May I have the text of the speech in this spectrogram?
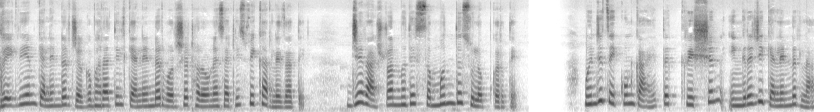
ग्रेग्रियन कॅलेंडर जगभरातील कॅलेंडर वर्ष ठरवण्यासाठी स्वीकारले जाते जे राष्ट्रांमध्ये संबंध सुलभ करते. म्हणजेच एकूण काय? तर ख्रिश्चन इंग्रजी कॅलेंडरला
